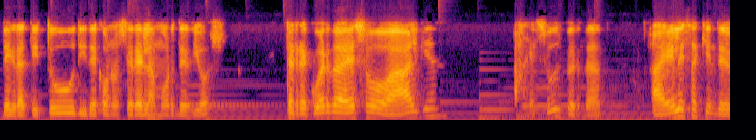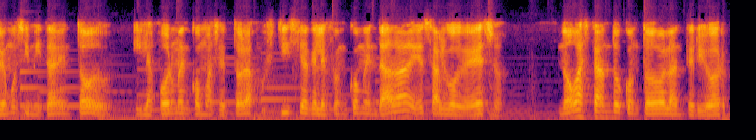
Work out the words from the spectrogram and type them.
de gratitud y de conocer el amor de Dios. ¿Te recuerda eso a alguien? A Jesús, ¿verdad? A Él es a quien debemos imitar en todo, y la forma en cómo aceptó la justicia que le fue encomendada es algo de eso. No bastando con todo lo anterior,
